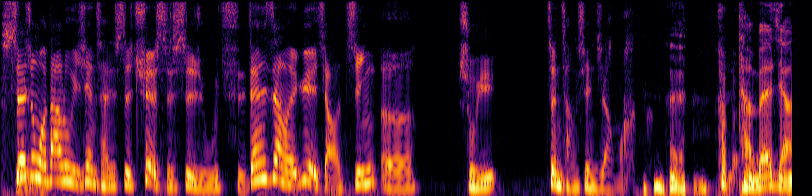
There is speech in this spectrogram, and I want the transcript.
在中国大陆一线城市确实是如此，但是这样的月缴金额属于。正常现象吗？坦白讲，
